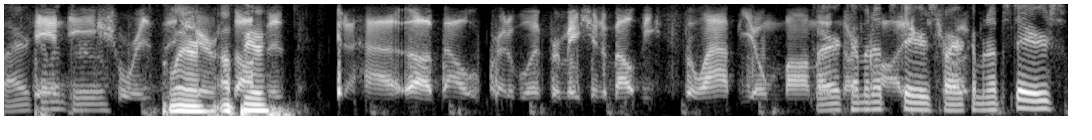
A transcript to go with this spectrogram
waiting at Fire coming through. Shores Clear, Sheriff's up here. Office. Gonna have uh, about credible information about the Slapio Mama. Fire coming upstairs. Fire drug. coming upstairs.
